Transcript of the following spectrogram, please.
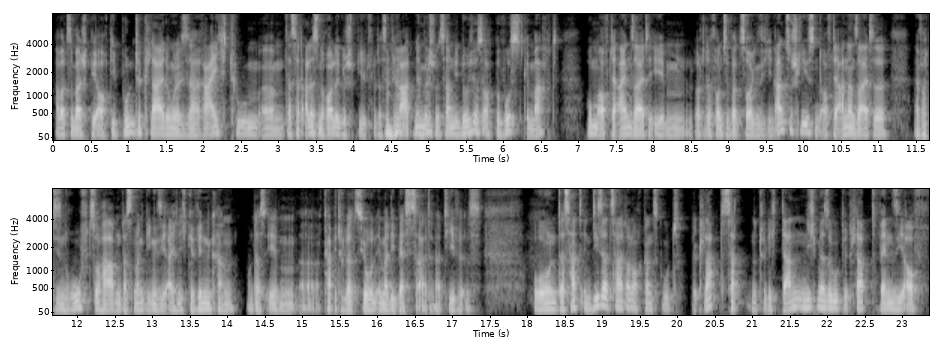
aber zum Beispiel auch die bunte Kleidung oder dieser Reichtum, ähm, das hat alles eine Rolle gespielt für das mhm, Piratenimage mhm. und das haben die durchaus auch bewusst gemacht, um auf der einen Seite eben Leute davon zu überzeugen, sich ihnen anzuschließen, auf der anderen Seite einfach diesen Ruf zu haben, dass man gegen sie eigentlich nicht gewinnen kann und dass eben äh, Kapitulation immer die beste Alternative ist. Und das hat in dieser Zeit auch noch ganz gut geklappt. Es hat natürlich dann nicht mehr so gut geklappt, wenn sie auf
